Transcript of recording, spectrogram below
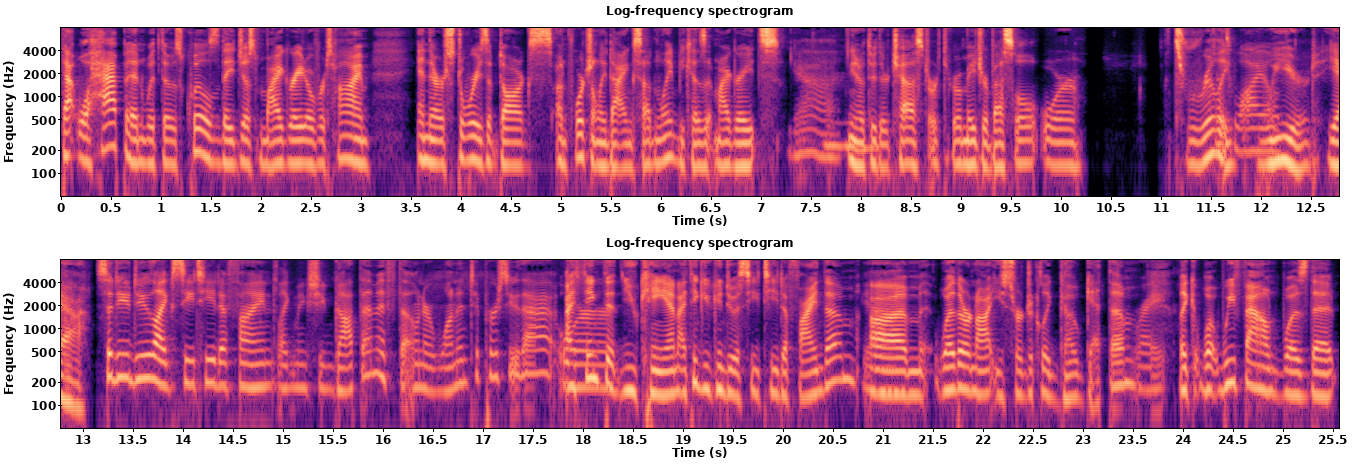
that will happen with those quills. They just migrate over time. And there are stories of dogs unfortunately dying suddenly because it migrates yeah. you know, through their chest or through a major vessel, or it's really weird. Yeah. So do you do like CT to find like make sure you got them if the owner wanted to pursue that? Or I think that you can. I think you can do a CT to find them. Yeah. Um, whether or not you surgically go get them. right. Like what we found was that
